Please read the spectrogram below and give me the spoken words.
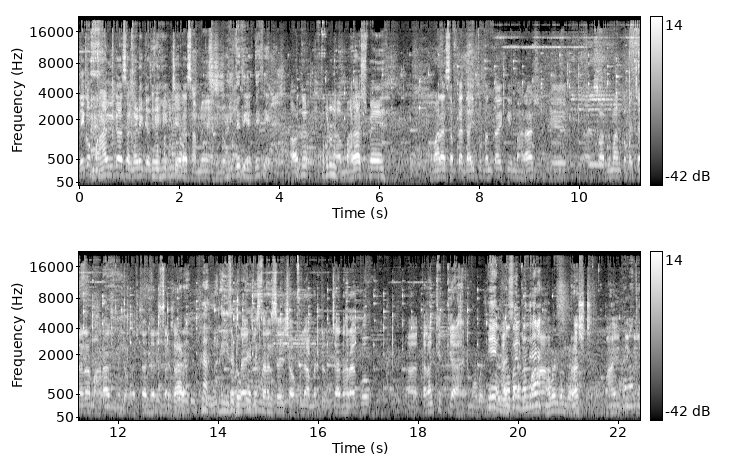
देखो महाविकास आघाड़ी ही चेहरा सामने हम लोग और महाराष्ट्र में हमारा सबका दायित्व बनता है कि महाराष्ट्र के स्वाभिमान को बचाना महाराष्ट्र में जो भ्रष्टाचारी सरकार है उन्होंने जिस तरह से शाहफुल अंबेडकर विचारधारा को कलंकित किया है। मोबाइल बंद है ना मोबाइल बंद भ्रष्ट महायुति की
